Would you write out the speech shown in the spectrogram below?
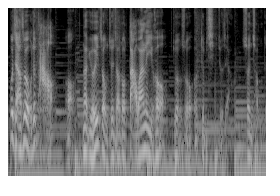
不讲错我就打哦。”哦，那有一种就叫做打完了以后就是说：“哦，对不起，就这样顺从的。”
